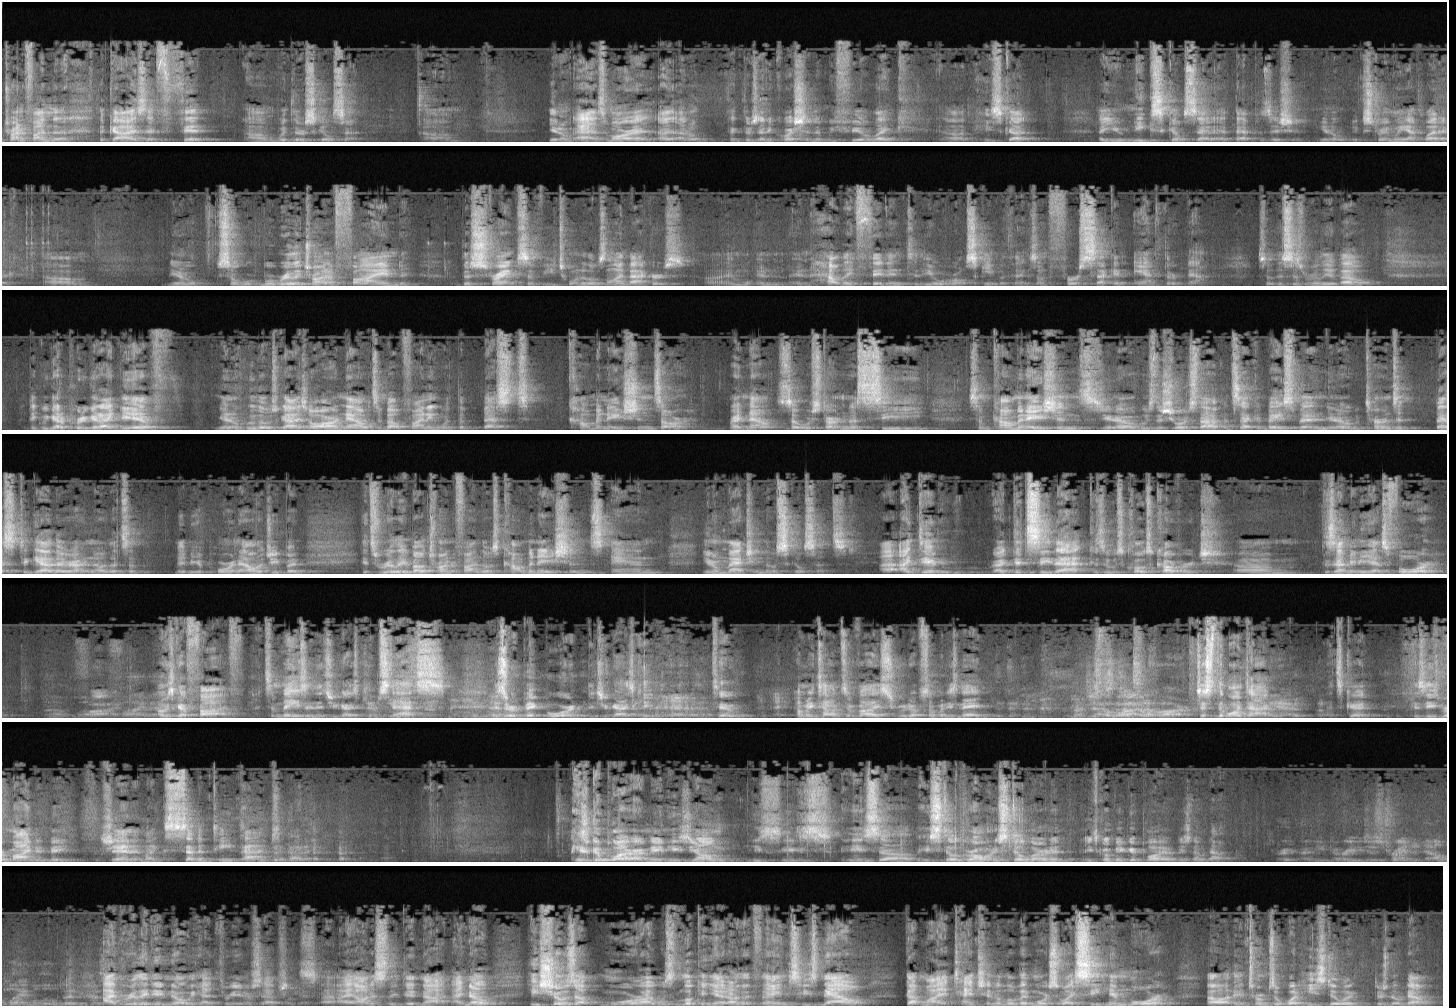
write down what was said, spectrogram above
trying to find the, the guys that fit um, with their skill set. Um, you know, Asmar, I, I, don't think there's any question that we feel like uh, he's got a unique skill set at that position. You know, extremely athletic. Um, you know, so we're, we're, really trying to find the strengths of each one of those linebackers uh, and, and, and how they fit into the overall scheme of things on first, second, and third down. So this is really about. I think we got a pretty good idea of you know who those guys are. Now it's about finding what the best combinations are right now. So we're starting to see some combinations. You know, who's the shortstop and second baseman? You know, who turns it best together? I know that's a maybe a poor analogy, but it's really about trying to find those combinations and you know matching those skill sets. I, I, did I did see that because it was close coverage. Um, does that mean he has four? Well, five. five. Oh, he's got five. It's amazing that you guys keep stats. Is there a big board that you guys keep? too? How many times have I screwed up somebody's name? Just the one so far. Just the one time? Yeah. That's good. Because he's reminded me, Shannon, like 17 times about it. He's a good player. I mean, he's young. He's he's he's uh, he's still growing. He's still learning. He's going to be a good player. There's no doubt. I mean, are you just trying to downplay him a little bit? Because I really didn't know he had three interceptions. Okay. I, I honestly did not. I know he shows up more. I was looking at other things. He's now got my attention a little bit more, so I see him more uh, in terms of what he's doing. There's no doubt.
